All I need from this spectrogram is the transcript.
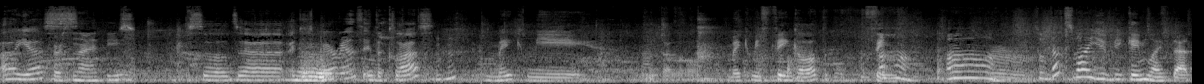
あ yes personality? so the experience in the class Mhm. make me なんだろう make me think a lot of things Ah, ah. Mm. So that's why you became like that.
